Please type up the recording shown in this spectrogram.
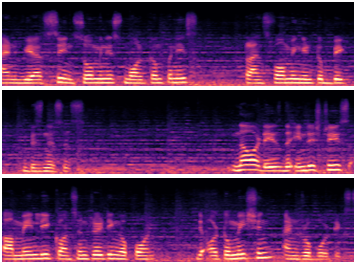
and we have seen so many small companies transforming into big businesses. Nowadays, the industries are mainly concentrating upon the automation and robotics.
